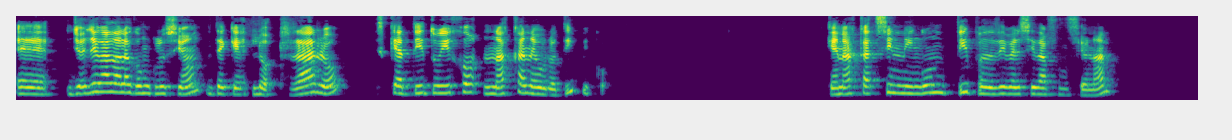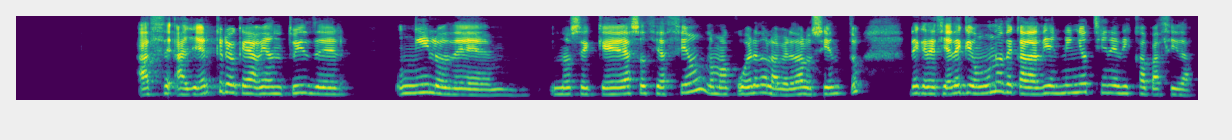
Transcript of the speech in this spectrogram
Eh, yo he llegado a la conclusión de que lo raro es que a ti tu hijo nazca neurotípico, que nazca sin ningún tipo de diversidad funcional. Hace, ayer creo que había en Twitter un hilo de no sé qué asociación, no me acuerdo, la verdad lo siento, de que decía de que uno de cada 10 niños tiene discapacidad.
